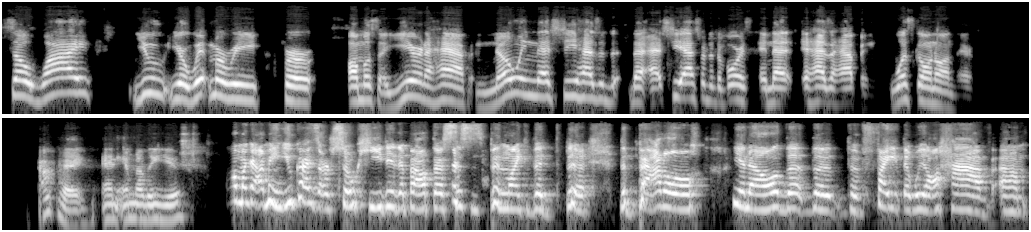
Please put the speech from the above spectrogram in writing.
So why you you're with Marie for almost a year and a half, knowing that she has a that she asked for the divorce and that it hasn't happened? What's going on there? Okay, and Emily, you. Oh my god! I mean, you guys are so heated about this. This has been like the the the battle, you know, the the the fight that we all have. Um,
